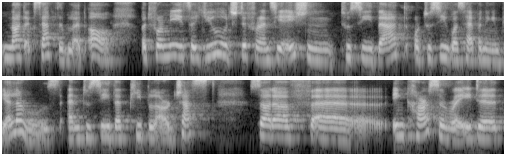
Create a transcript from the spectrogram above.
not acceptable at all. But for me, it's a huge differentiation to see that or to see what's happening in Belarus and to see that people are just sort of uh, incarcerated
